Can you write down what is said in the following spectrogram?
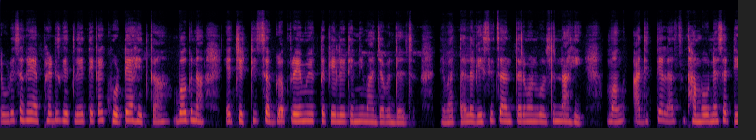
एवढे सगळे एफर्ट्स घेतले ते काही खोटे आहेत का? बघ ना या चिठ्ठीत सगळं प्रेम व्यक्त केले त्यांनी माझ्याबद्दलचं. तेव्हा आता लगेच तिचं अंतर्मन बोलतं नाही. मग आदित्यला थांबवण्यासाठी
